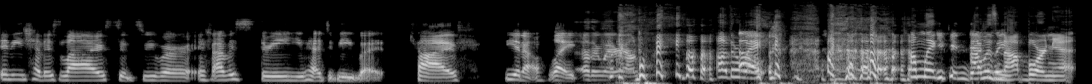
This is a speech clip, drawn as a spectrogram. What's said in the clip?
in each other's lives since we were, if I was three, you had to be, what, five? You know, like other way around. other way. Oh. I'm like, you can I was not born yet.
